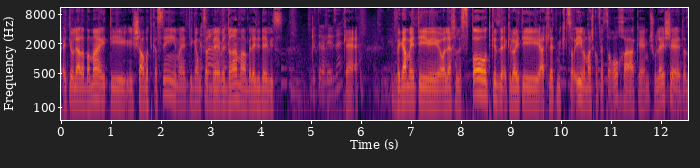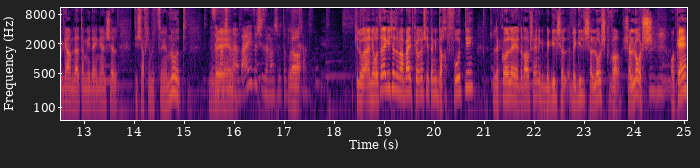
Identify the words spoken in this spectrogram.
הייתי עולה על הבמה, הייתי שר בטקסים, הייתי גם קצת ב... בדרמה, בליידי דייוויס, בתל אביב זה? כן. וגם הייתי הולך לספורט כזה, כאילו הייתי אתלט מקצועי, ממש קופץ הרוחק, משולשת, אז גם זה היה תמיד העניין של תשאף למצוינות. זה משהו מהבית או שזה משהו טוב לא. לך? כאילו, אני רוצה להגיד שזה מהבית, כי ההורים שלי תמיד דחפו אותי לכל אה, דבר נגיד בגיל, של... בגיל שלוש כבר, שלוש, אוקיי?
